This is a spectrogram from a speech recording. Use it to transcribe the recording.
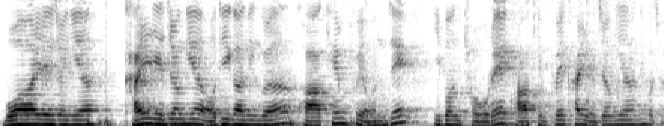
뭐할 예정이야? 갈 예정이야. 어디 가는 거야? 과학 캠프에 언제? 이번 겨울에 과학 캠프에 갈 예정이야 하는 거죠.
